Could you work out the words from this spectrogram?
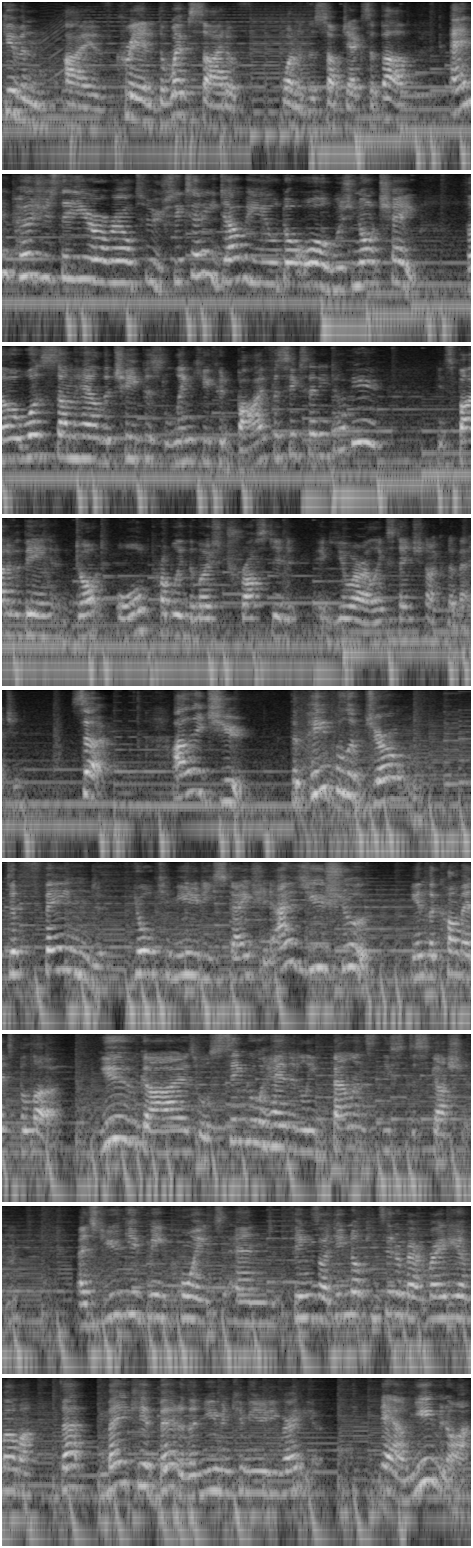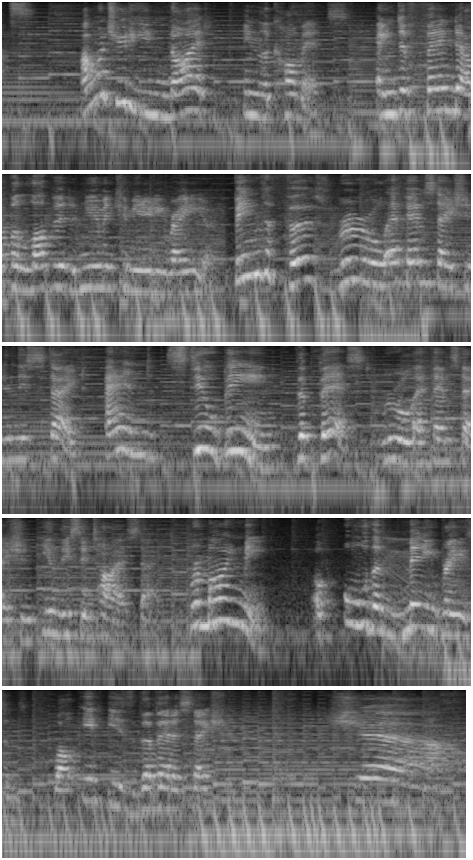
given I've created the website of one of the subjects above, and purchase the URL too. 6NEW.org was not cheap, though it was somehow the cheapest link you could buy for 6NEW. In spite of it being .org, probably the most trusted URL extension I could imagine. So, I let you, the people of Geraldton, defend your community station, as you should, in the comments below. You guys will single-handedly balance this discussion as you give me points and things I did not consider about Radio Mama that make it better than Newman Community Radio. Now, Newmanites, I want you to unite in the comments and defend our beloved Newman Community Radio, being the first rural FM station in this state and still being the best rural FM station in this entire state. Remind me of all the many reasons while it is the better station. Ciao.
